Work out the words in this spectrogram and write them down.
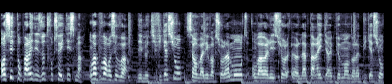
Ensuite, pour parler des autres fonctionnalités smart, on va pouvoir recevoir des notifications, ça on va aller voir sur la montre, on va aller sur euh, l'appareil directement dans l'application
